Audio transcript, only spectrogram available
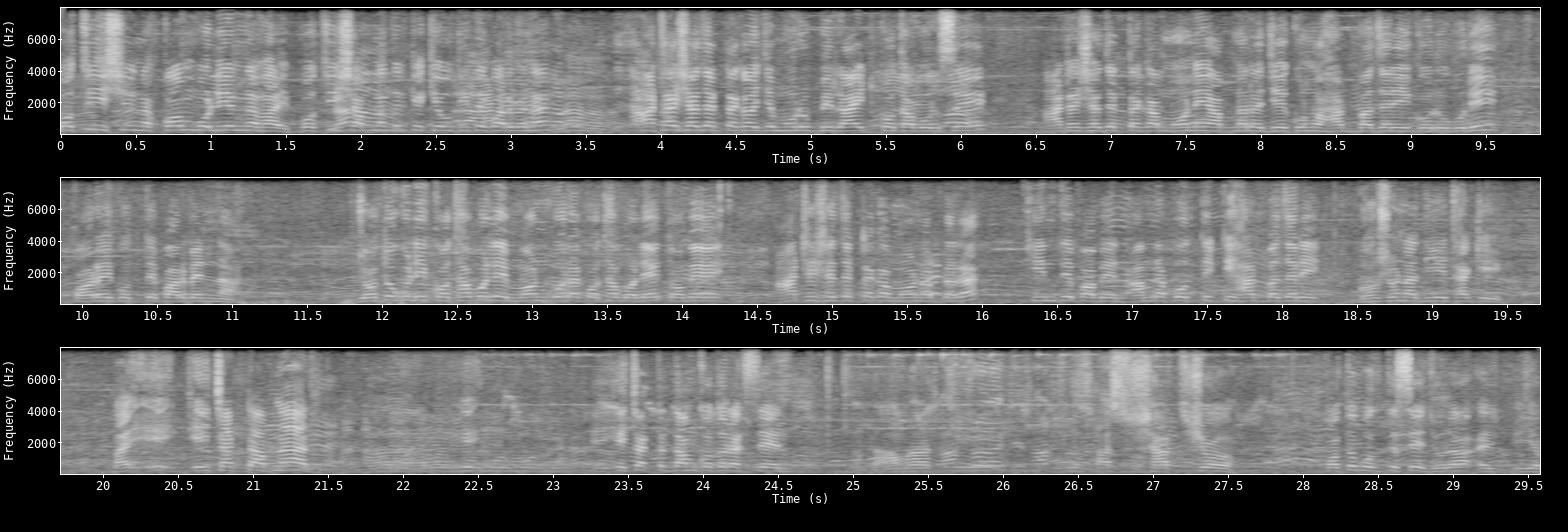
পঁচিশ না কম বলিয়েন না ভাই। পঁচিশ আপনাদেরকে কেউ দিতে পারবে না। আঠাশ হাজার টাকা ওই যে মুরব্বী রাইট কথা বলছে। আঠাশ হাজার টাকা মনে আপনারা যে কোনো হাট বাজারে এই গরুগুলি ক্রয় করতে পারবেন না। যতগুলি কথা বলে মন গড়া কথা বলে তবে আঠাশ হাজার টাকা মন আপনারা কিনতে পাবেন। আমরা প্রত্যেকটি হাট বাজারে ঘোষণা দিয়ে থাকি। ভাই এই- চারটা আপনার? এই- চারটার দাম কত রাখছেন? দাম রাখছি সাতশো। কত বলতেছে জোড়া এই ইয়ে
